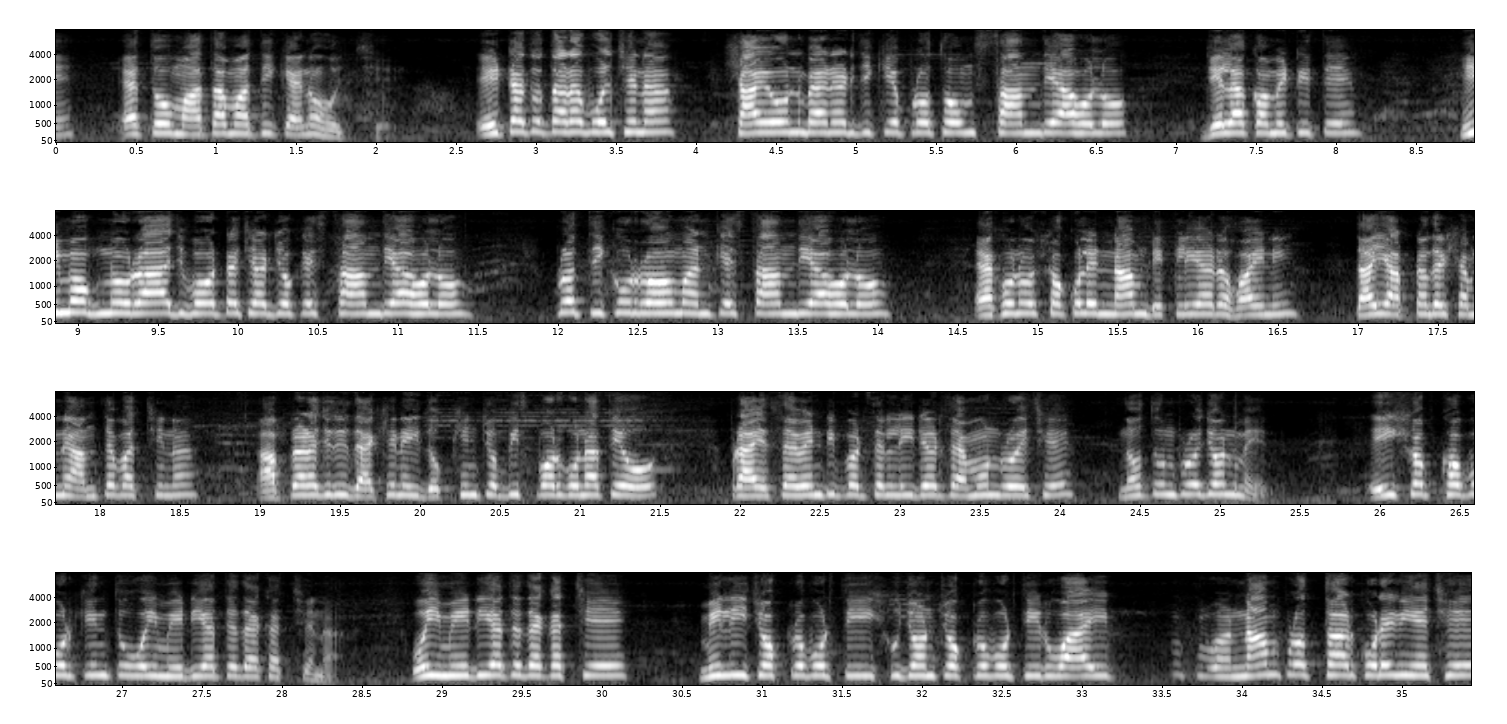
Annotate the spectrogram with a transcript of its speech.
এত মাতামাতি কেন হচ্ছে? এটা তো তারা বলছে না। সায়ন ব্যানার্জিকে প্রথম স্থান দেওয়া হলো জেলা কমিটিতে। হিমগ্ন রাজ ভট্টাচার্যকে স্থান দেওয়া হলো। প্রতিকুর রহমানকে স্থান দেওয়া হলো। এখনও সকলের নাম ডিক্লেয়ার হয়নি, তাই আপনাদের সামনে আনতে পারছি না। আপনারা যদি দেখেন এই দক্ষিণ চব্বিশ পরগনাতেও প্রায় সেভেন্টি পার্সেন্ট লিডার্স এমন রয়েছে নতুন প্রজন্মের। এই সব খবর কিন্তু ওই মিডিয়াতে দেখাচ্ছে না। ওই মিডিয়াতে দেখাচ্ছে মিলি চক্রবর্তী, সুজন চক্রবর্তীর ওয়াইফ নাম প্রত্যাহার করে নিয়েছে।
